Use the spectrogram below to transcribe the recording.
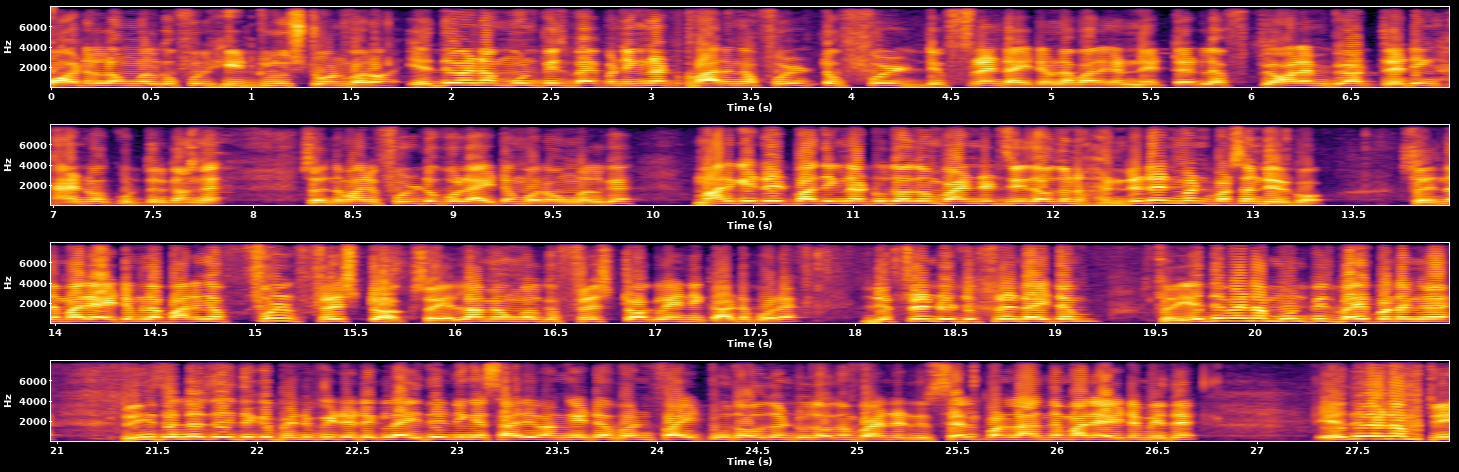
பாட்டில் உங்களுக்கு ஃபுல் ஹீட் க்ளூ ஸ்டோன் வரும். எது வேணா மூணு பீஸ் பை பண்ணீங்கன்னா பாருங்க ஃபுல் டு ஃபுல் டிஃப்ரெண்ட் ஐட்டம்ல பாருங்க நெட்டட்ல pure and pure threading hand work கொடுத்துருக்காங்க. ஸோ இந்த மாதிரி ஃபுல் டு ஃபுல் ஐட்டம் வரும் உங்களுக்கு. மார்க்கெட் ரேட் பார்த்தீங்கன்னா two thousand five hundred three thousand hundred and one percent இருக்கும். ஸோ இந்த மாதிரி ஐட்டம்ல பாருங்கள் ஃபுல் ஃப்ரெஷ் ஸ்டாக் ஸோ எல்லாமே உங்களுக்கு ஃப்ரெஷ் ஸ்டாக்ல இன்னைக்கு காட்ட போகிறேன் டிஃப்ரெண்ட் டிஃப்ரெண்ட் ஐட்டம் ஸோ எது வேணால் மூணு பீஸ் பை பண்ணுங்க. ரீசெல்லர்ஸ் இதுக்கு பெனிஃபிட் எடுக்கலாம் இதே நீங்கள் சாரி வாங்கிட்டு one five two thousand two thousand five ஹண்ட்ரட்க்கு செல் பண்ணலாம். அந்த மாதிரி ஐட்டம் இது. எது வேணால் three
